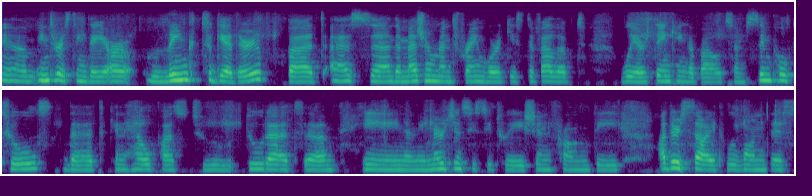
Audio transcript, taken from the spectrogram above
um, interesting. They are linked together, but as uh, the measurement framework is developed, we are thinking about some simple tools that can help us to do that um, in an emergency situation. From the other side, we want this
